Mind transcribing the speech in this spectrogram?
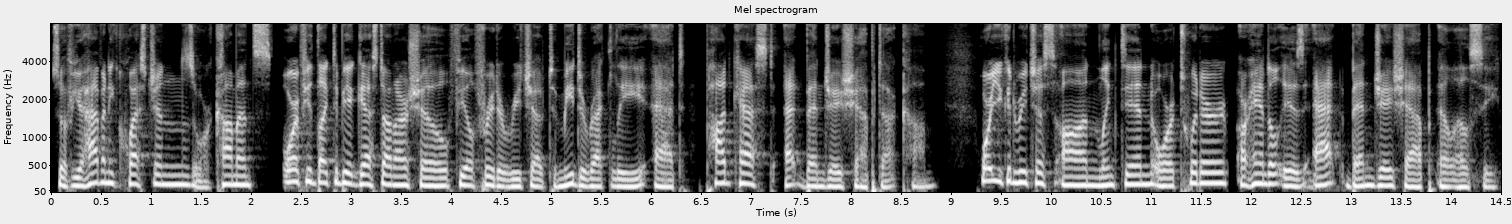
So if you have any questions or comments, or if you'd like to be a guest on our show, feel free to reach out to me directly at podcast at benjshap.com. Or you could reach us on LinkedIn or Twitter. Our handle is at benjshap LLC.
